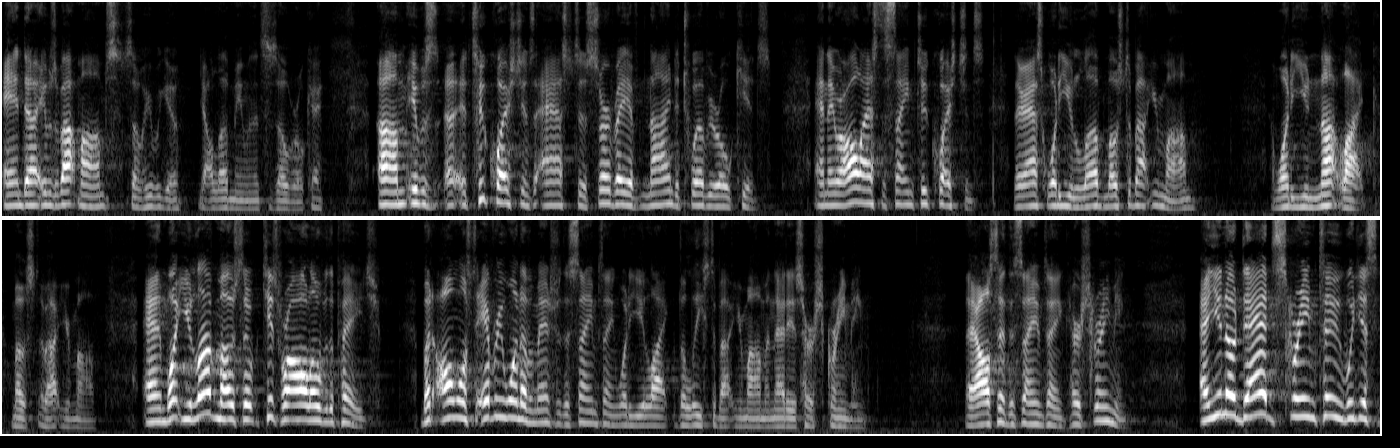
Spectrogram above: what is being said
And uh, it was about moms. So here we go. Y'all love me when this is over, okay? Um, it was uh, two questions asked to a survey of 9 to 12 year old kids. And they were all asked the same two questions. They were asked, What do you love most about your mom? And what do you not like most about your mom? And what you love most, the kids were all over the page. But almost every one of them answered the same thing. What do you like the least about your mom? And that is her screaming. They all said the same thing her screaming. And you know, dads scream too. We just,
